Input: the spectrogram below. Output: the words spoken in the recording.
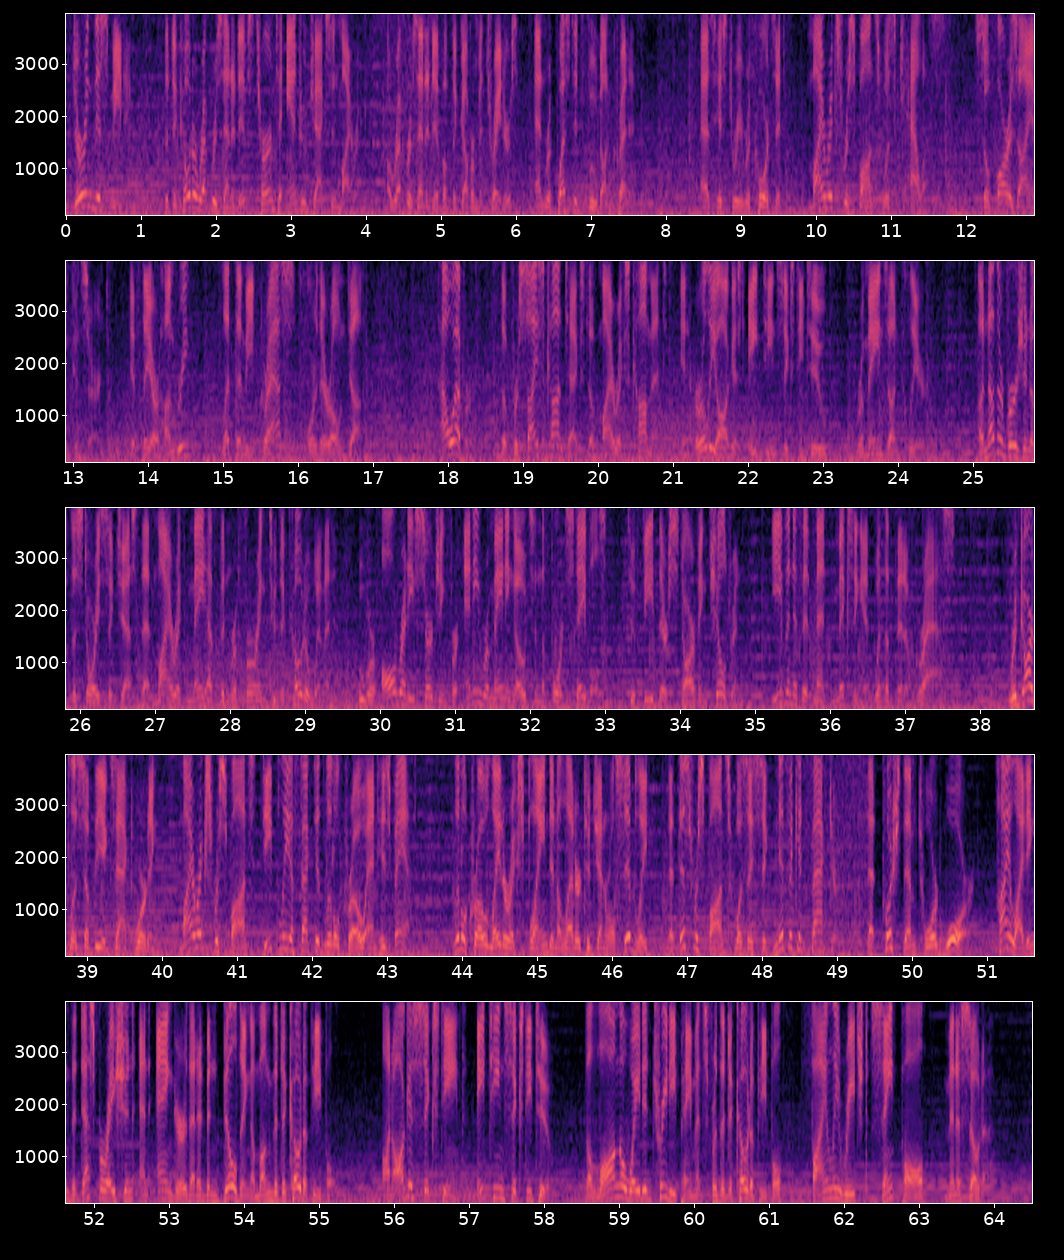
During this meeting, the Dakota representatives turned to Andrew Jackson Myrick, a representative of the government traders, and requested food on credit. As history records it, Myrick's response was callous. So far as I am concerned, if they are hungry, let them eat grass or their own dung. However, the precise context of Myrick's comment in early August 1862 remains unclear. Another version of the story suggests that Myrick may have been referring to Dakota women who were already searching for any remaining oats in the fort stables to feed their starving children, even if it meant mixing it with a bit of grass. Regardless of the exact wording, Myrick's response deeply affected Little Crow and his band. Little Crow later explained in a letter to General Sibley that this response was a significant factor that pushed them toward war, highlighting the desperation and anger that had been building among the Dakota people. On August 16, 1862, the long-awaited treaty payments for the Dakota people finally reached St. Paul, Minnesota.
